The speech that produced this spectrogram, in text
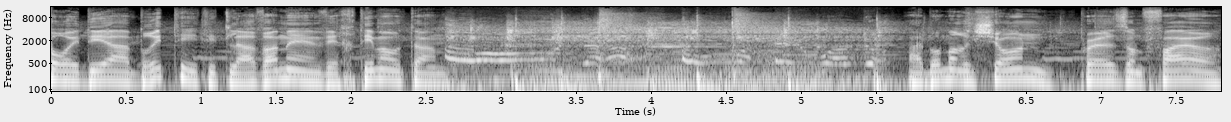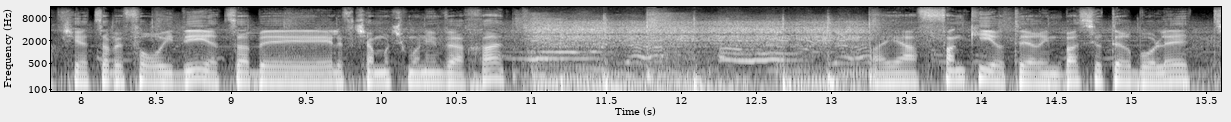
פורידי הידיעה הבריטית, התלהבה מהם והחתימה אותם. האלבום הראשון, Prayers on Fire, שיצא ב-4AD, יצא ב-1981. היה פאנקי יותר, עם בס יותר בולט.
